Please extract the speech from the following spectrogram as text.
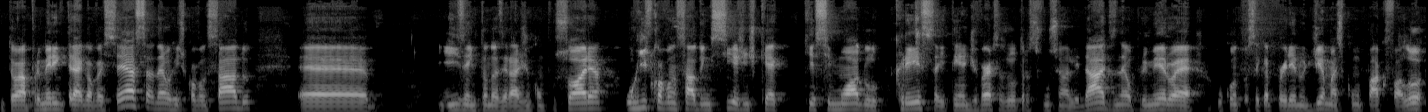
Então, a primeira entrega vai ser essa, né? O risco avançado. É, isentando a zeragem compulsória. O risco avançado em si, a gente quer que esse módulo cresça e tenha diversas outras funcionalidades, né? O primeiro é o quanto você quer perder no dia, mas como o Paco falou,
